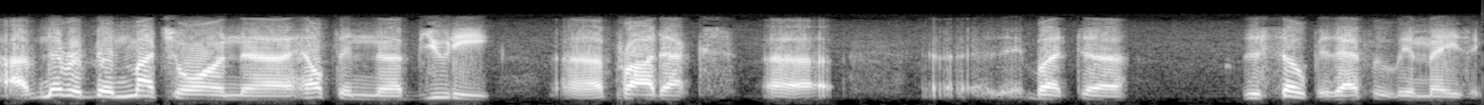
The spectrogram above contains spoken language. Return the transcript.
I've never been much on uh, health and uh, beauty uh, products, uh, uh, but uh, this soap is absolutely amazing,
